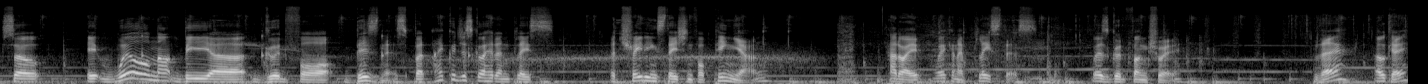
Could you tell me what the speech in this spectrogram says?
So it will not be uh, good for business, but I could just go ahead and place a trading station for Pingyang. Hao do I... Where can I place this? Where's good feng shui? There? Okay.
